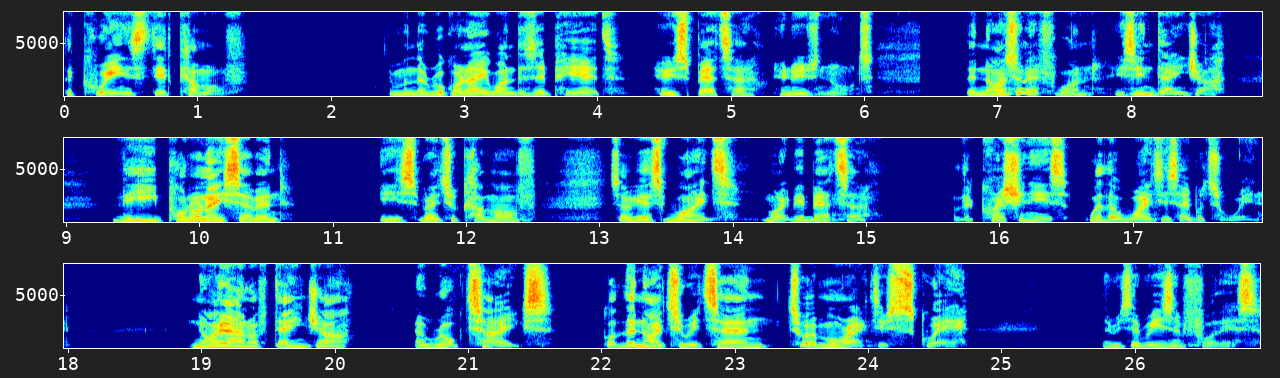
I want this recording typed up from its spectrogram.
the queens did come off. And when the rook on a1 disappeared, who's better and who's not? The knight on f1 is in danger. The pawn on a7 is ready to come off, so I guess white might be better. But the question is whether white is able to win. Knight out of danger, and rook takes. Got the knight to return to a more active square. There is a reason for this.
